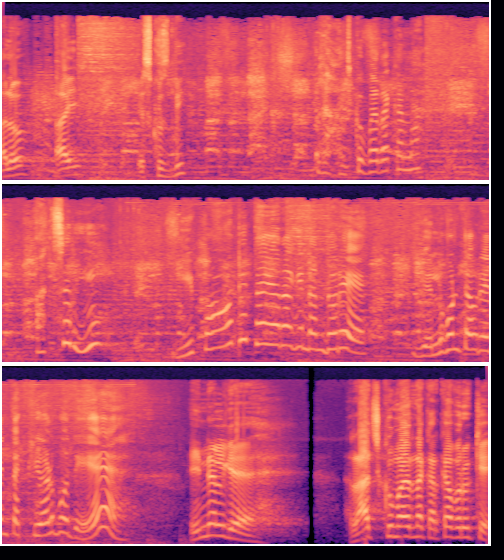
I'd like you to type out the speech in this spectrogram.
ಹಲೋ ಹಾಯ್ ಎಸ್ಕೂಸ್ ಮೀ ರಾಜ್ಕುಮಾರಕ್ಕಲ್ಲ? ಅದು ಸರಿ. ಈ ಪಾಟಿ ತಯಾರಾಗಿ ನಂದೋರೆ ಎಲ್ಲಿ ಹೊಂಟವ್ರೆ ಅಂತ ಕೇಳ್ಬೋದೇ? ಇನ್ನೆಲ್ಗೆ ರಾಜ್ಕುಮಾರ್ನ ಕರ್ಕ ಬರೋಕೆ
